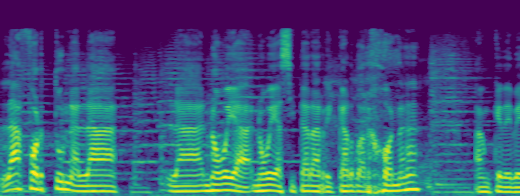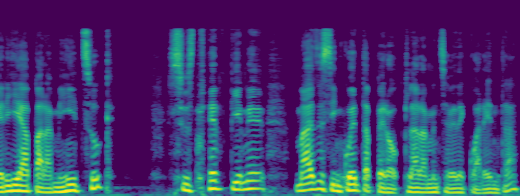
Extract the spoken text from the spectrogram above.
la fortuna, la. La no, voy a, no voy a citar a Ricardo Arjona, aunque debería para mi Itzuk. Si usted tiene más de 50, pero claramente se ve de 40,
